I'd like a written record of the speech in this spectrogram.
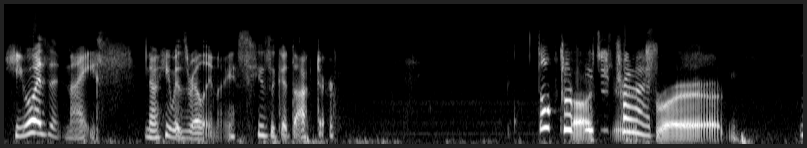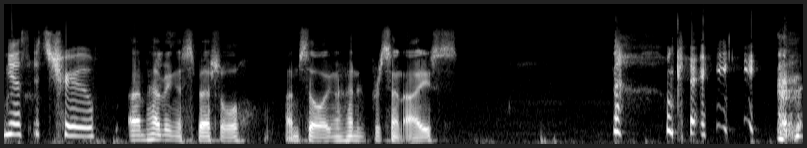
He wasn't nice. No, he was really nice. He's a good doctor. Dr. Peter Dr. Tran. Tran. Yes, it's true. I'm having a special. I'm selling 100% ice. Okay.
